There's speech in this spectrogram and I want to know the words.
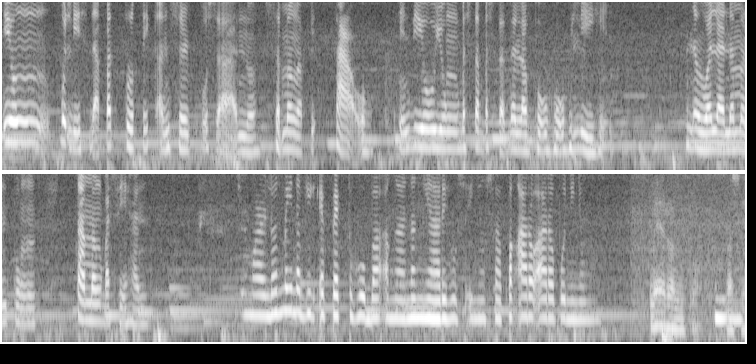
yung pulis dapat protect and serve po sa ano sa mga tao. Hindi ho yung basta-basta na lang po huhulihin na wala naman pong tamang basihan Sir Marlon, may naging epekto ho ba ang ah, nangyari ho sa inyo sa pang-araw-araw po ninyong Meron po. Mm. Kasi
